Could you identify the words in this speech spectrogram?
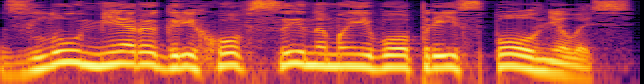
Злу мера грехов сына моего преисполнилась,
